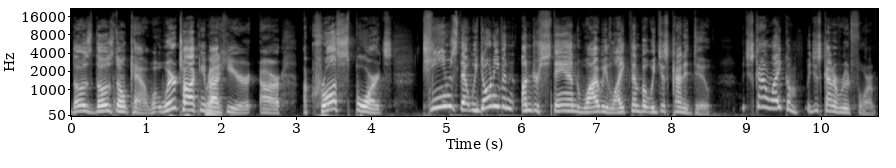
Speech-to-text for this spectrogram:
Those those don't count. What we're talking about here are across sports teams that we don't even understand why we like them, but we just kind of do. We just kind of like them. We just kind of root for them.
